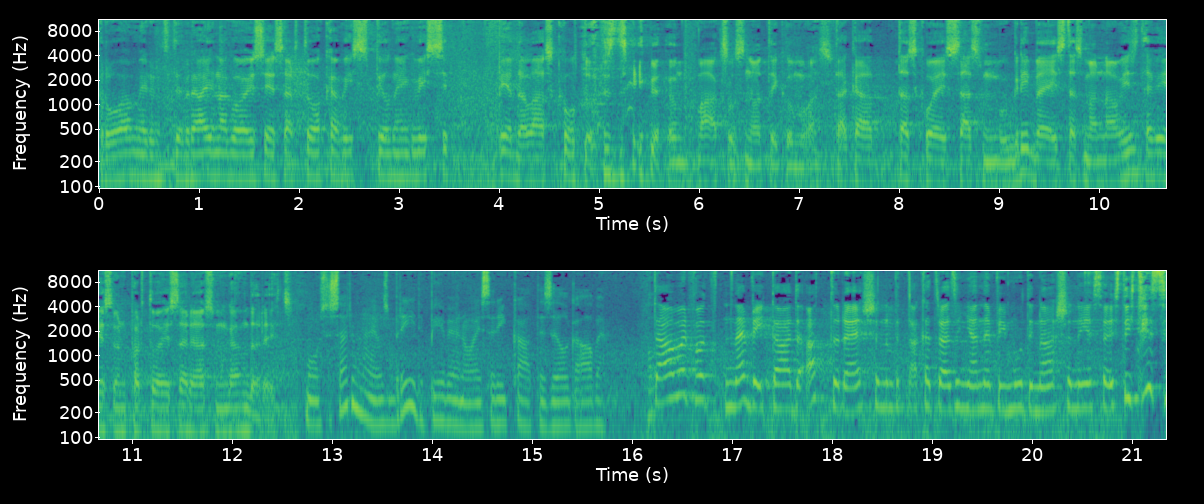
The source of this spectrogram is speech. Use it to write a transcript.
prom ir rainagojusies ar to, ka viss, pilnīgi visi piedalās kultūras dzīvē un mākslas notikumos. Tā kā tas, ko es esmu gribējis, tas man nav izdevies, un par to es arī esmu gandarīts. Mūsu sarunai uz brīdi pievienojas arī Kāte Zilgāve. Tā varbūt nebija tāda atturēšana, bet tā katrā ziņā nebija mudināšana iesaistīties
